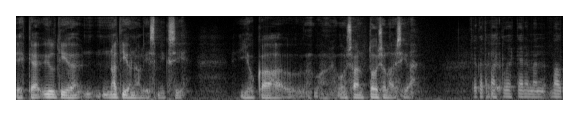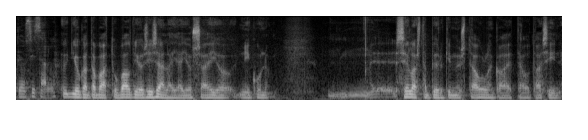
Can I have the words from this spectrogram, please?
ehkä yltiönationalismiksi, joka on saanut toisenlaisia. Joka tapahtuu ehkä enemmän valtion sisällä. Joka tapahtuu valtion sisällä ja jossa ei ole niin kuin, mm, sellaista pyrkimystä ollenkaan, että oltaisiin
